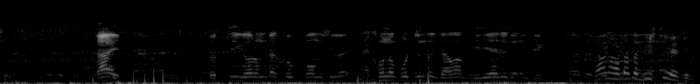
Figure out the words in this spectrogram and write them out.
ছিল। তাই? সত্যি গরমটা খুব কম ছিল। এখনও পর্যন্ত জামা ভিজে আছে তুমি না না ওটা তো বৃষ্টি হয়েছিল।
